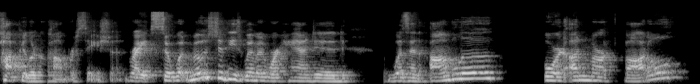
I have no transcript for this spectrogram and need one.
popular conversation, right? So, what most of these women were handed was an envelope or an unmarked bottle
